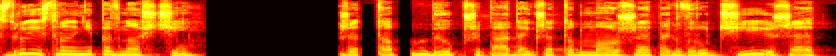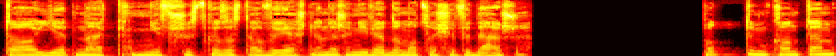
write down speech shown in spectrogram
Z drugiej strony niepewności, że to był przypadek, że to może tak wróci, że to jednak nie wszystko zostało wyjaśnione, że nie wiadomo, co się wydarzy. Pod tym kątem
